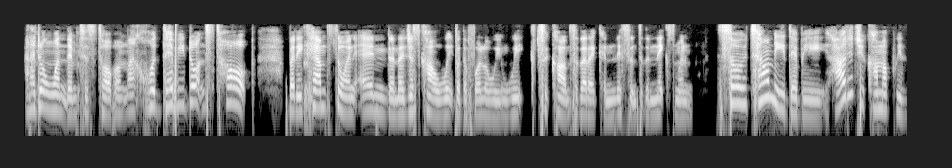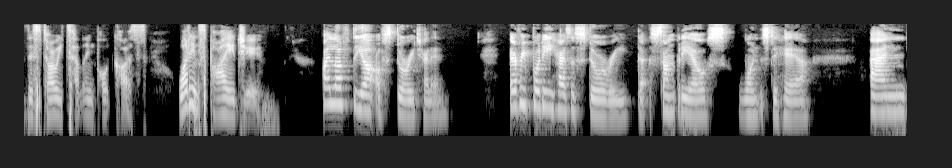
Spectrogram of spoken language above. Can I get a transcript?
and I don't want them to stop. I'm like, oh, Debbie, don't stop. But it comes to an end, and I just can't wait for the following week to come so that I can listen to the next one. So tell me, Debbie, how did you come up with the storytelling podcast? What inspired you? I love the art of storytelling. Everybody has a story that somebody else wants to hear. And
